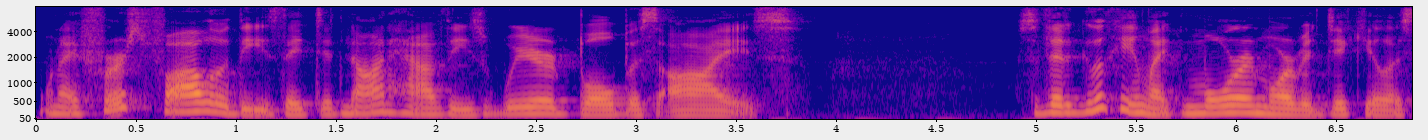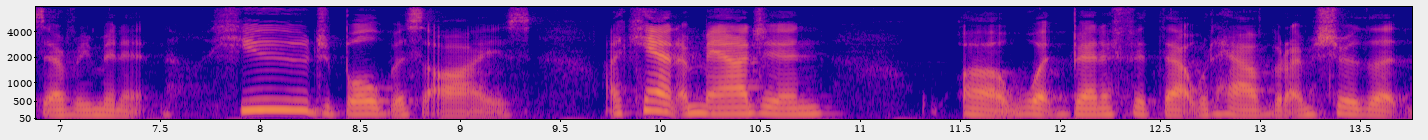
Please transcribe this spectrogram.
When I first followed these, they did not have these weird bulbous eyes. So they're looking like more and more ridiculous every minute. Huge bulbous eyes. I can't imagine uh, what benefit that would have, but I'm sure that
